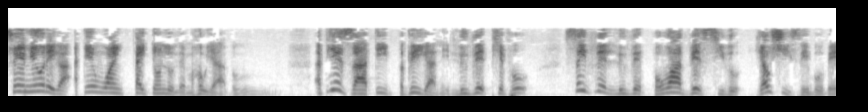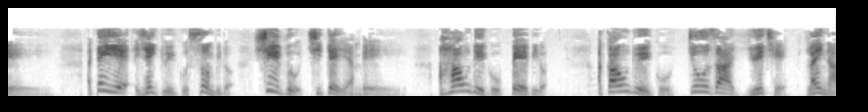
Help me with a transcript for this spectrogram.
ဆွေမျိုးတွေကအတင်းဝိုင်းတိုက်တွန်းလို့လည်းမဟုတ်ရဘူးအပြစ်ဇာတိပဂိကနေလူသစ်ဖြစ်ဖို့စိတ်သစ်လူသစ်ဘဝသစ်စီတို့ရောက်ရှိစေဖို့ပဲအတိတ်ရဲ့အရေးတွေကိုစွန့်ပြီးတော့ရှေ့သို့ချီတက်ရန်ပဲအဟောင်းတွေကိုပယ်ပြီးတော့အကောင်းတွေကိုစ조사ရွေးချယ်လိုက်နာ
